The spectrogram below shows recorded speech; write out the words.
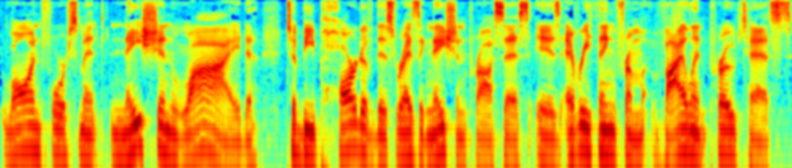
law enforcement nationwide to be part of this resignation process is everything from violent protests,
